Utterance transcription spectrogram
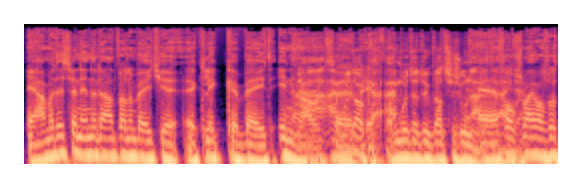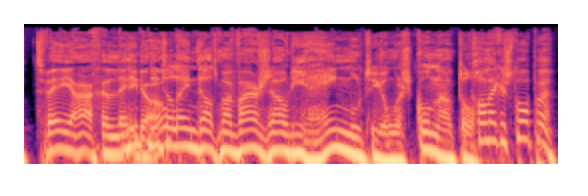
Ja, maar dit zijn inderdaad wel een beetje eh, clickbait inhoud. Ja, hij, moet ook, hij moet natuurlijk wel het seizoen Eh, uit. volgens mij was het twee jaar geleden Niet, niet ook. alleen dat, maar waar zou die heen moeten, jongens? Kom nou toch. Gewoon lekker stoppen.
